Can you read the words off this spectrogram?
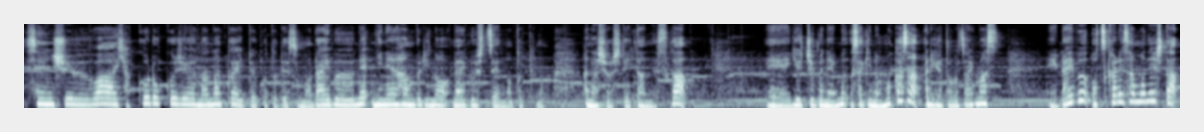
先週は167回ということでそのライブね2年半ぶりのライブ出演の時の話をしていたんですが、えー、YouTube ネームうさぎのむかさんありがとうございます、えー、ライブお疲れ様でした。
